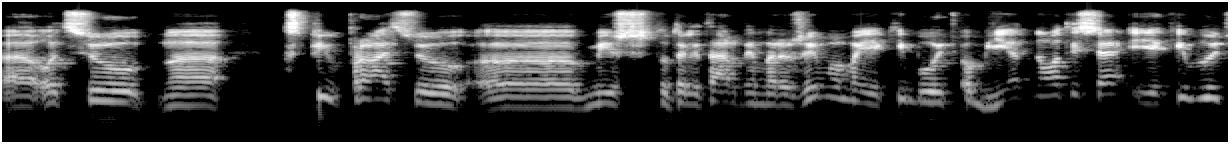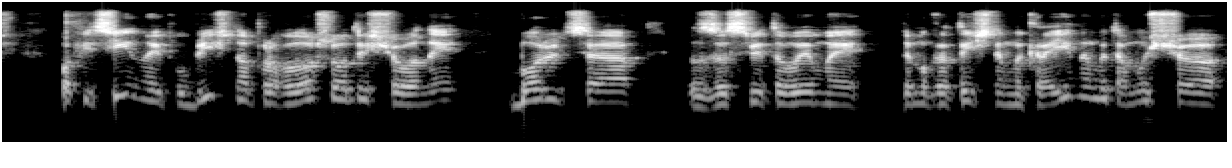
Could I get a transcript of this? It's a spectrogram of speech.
е, оцю. е, Співпрацю е, між тоталітарними режимами, які будуть об'єднуватися, і які будуть офіційно і публічно проголошувати, що вони борються з світовими демократичними країнами, тому що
